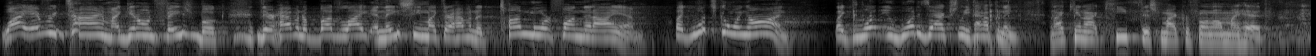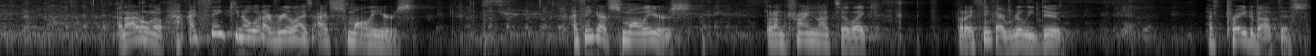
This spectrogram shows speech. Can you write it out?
Why every time I get on Facebook, they're having a Bud Light and they seem like they're having a ton more fun than I am? Like, what's going on? Like, what, what is actually happening? And I cannot keep this microphone on my head. And I don't know. I think, you know what, I've realized I have small ears. I think I have small ears, but I'm trying not to, like, but I think I really do. I've prayed about this.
